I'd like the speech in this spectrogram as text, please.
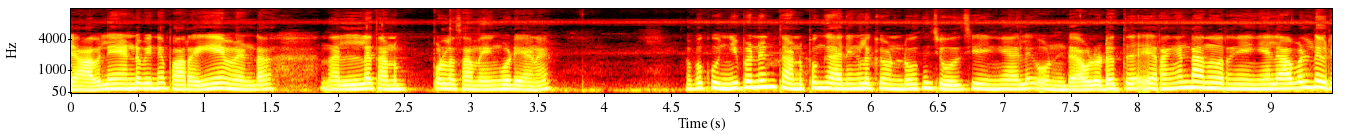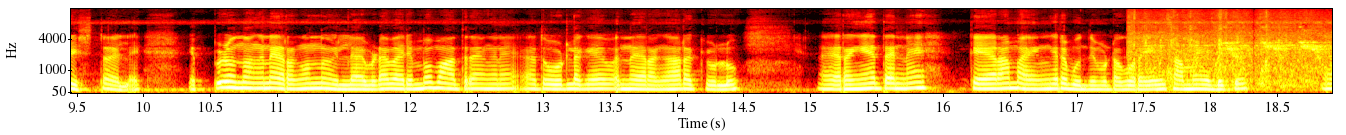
രാവിലെ ആയതുകൊണ്ട് പിന്നെ പറയുകയും വേണ്ട. നല്ല തണുപ്പുള്ള സമയം കൂടിയാണ്. അപ്പോൾ കുഞ്ഞിപ്പെണ്ണിന് തണുപ്പും കാര്യങ്ങളൊക്കെ ഉണ്ടോ എന്ന് ചോദിച്ചു കഴിഞ്ഞാൽ ഉണ്ട്. അവളുടെ അടുത്ത് ഇറങ്ങണ്ടെന്ന് പറഞ്ഞു കഴിഞ്ഞാൽ അവളുടെ ഒരു ഇഷ്ടമല്ലേ? എപ്പോഴൊന്നും അങ്ങനെ ഇറങ്ങുന്നുമില്ല. ഇവിടെ വരുമ്പോൾ മാത്രമേ അങ്ങനെ തോട്ടിലൊക്കെ വന്ന് ഇറങ്ങാറൊക്കെ ഉള്ളൂ. ഇറങ്ങിയാൽ തന്നെ കയറാൻ ഭയങ്കര ബുദ്ധിമുട്ടാണ് കുറേ സമയം എടുത്ത് ആ,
